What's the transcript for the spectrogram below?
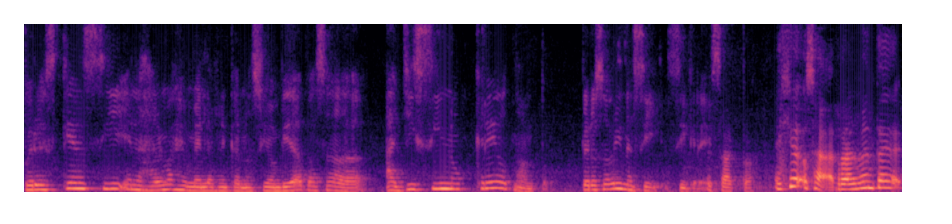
pero es que en sí, en las almas gemelas, reencarnación, vida pasada, allí sí no creo tanto. Pero Sabrina sí, sí cree. Exacto. Es que, o sea, realmente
